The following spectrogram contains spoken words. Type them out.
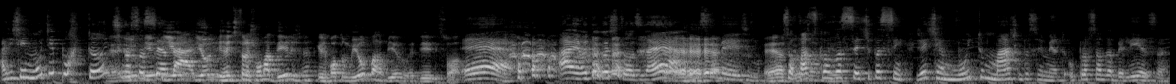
a gente é muito importante É, na sociedade. E, e, e a gente transforma deles, né? Eles botam o meu barbeiro, é dele só. É. Ah, é muito gostoso, né? É, isso mesmo. É, eu só faço com você. Tipo assim, gente, é muito mais que um procedimento. O profissional da beleza.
